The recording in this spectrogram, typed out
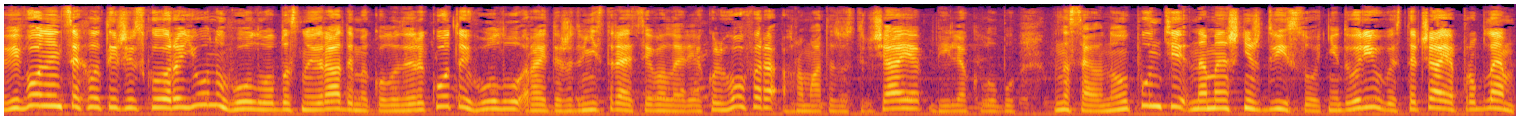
В Івонинцях Летичівського району голову обласної ради Миколи Дерекота і голову райдержадміністрації Валерія Кольгофера громада зустрічає біля клубу. В населеному пункті на менш ніж дві сотні дворів вистачає проблем.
